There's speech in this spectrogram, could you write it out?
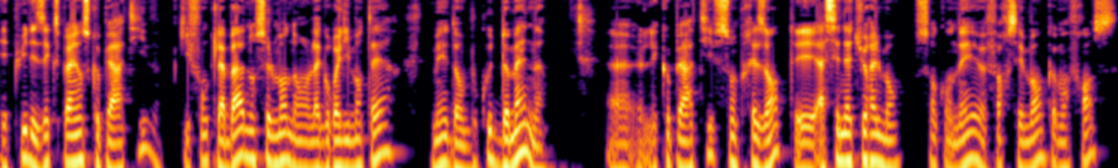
et puis les expériences coopératives qui font que là-bas, non seulement dans l'agroalimentaire, mais dans beaucoup de domaines, euh, les coopératives sont présentes et assez naturellement, sans qu'on ait euh, forcément, comme en France,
